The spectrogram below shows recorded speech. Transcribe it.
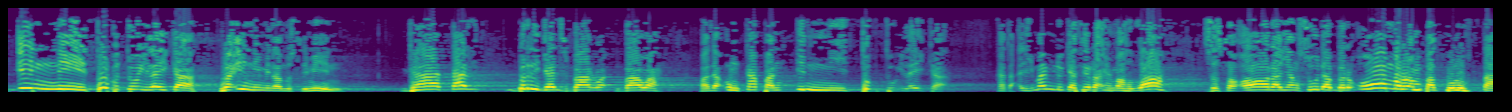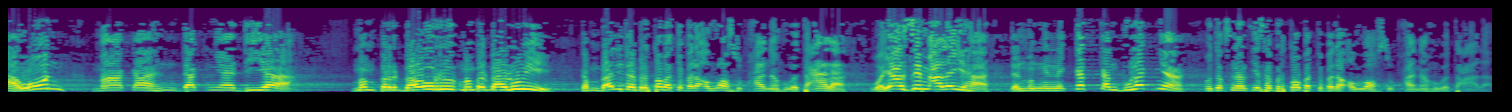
inni tubtu ilaika wa inni minal muslimin." Gatal beri garis bawah pada ungkapan inni tubtu ilaika. Kata Imam Ibnu Katsir rahimahullah, seseorang yang sudah berumur 40 tahun maka hendaknya dia memperbarui, memperbarui kembali dan bertobat kepada Allah Subhanahu wa taala wa yazim 'alaiha dan mengenekatkan bulatnya untuk senantiasa bertobat kepada Allah Subhanahu wa taala.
